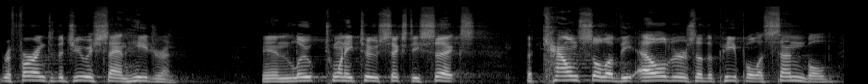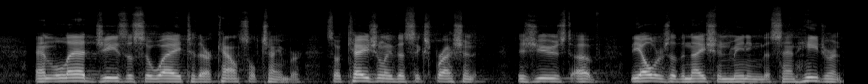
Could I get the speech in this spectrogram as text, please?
referring to the Jewish Sanhedrin. In Luke 22 66, the council of the elders of the people assembled and led Jesus away to their council chamber. So occasionally this expression is used of the elders of the nation, meaning the Sanhedrin.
